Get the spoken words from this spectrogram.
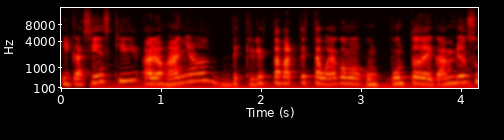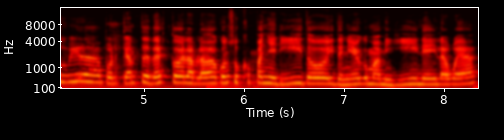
y Kaczynski a los años describió esta parte, esta weá como un punto de cambio en su vida, porque antes de esto él hablaba con sus compañeritos y tenía como amiguines y la weá.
